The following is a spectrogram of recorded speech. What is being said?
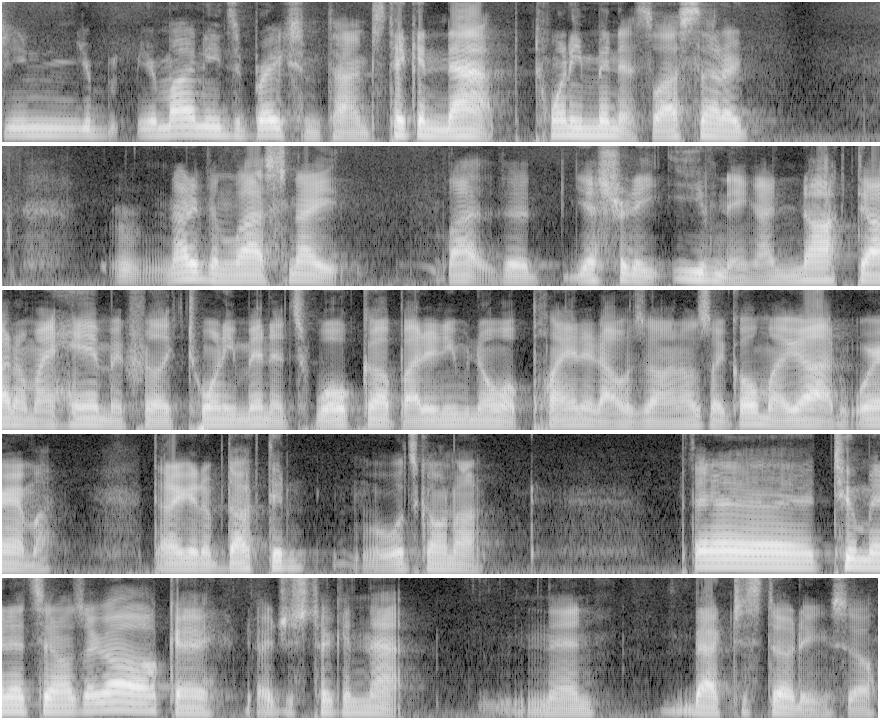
your your mind needs a break sometimes. Take a nap, 20 minutes. Last night I, not even last night, yesterday evening, I knocked out on my hammock for like 20 minutes. Woke up, I didn't even know what planet I was on. I was like, oh my god, where am I? Did I get abducted? What's going on? But then uh, two minutes, and I was like, oh okay, I just took a nap, and then back to studying. So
